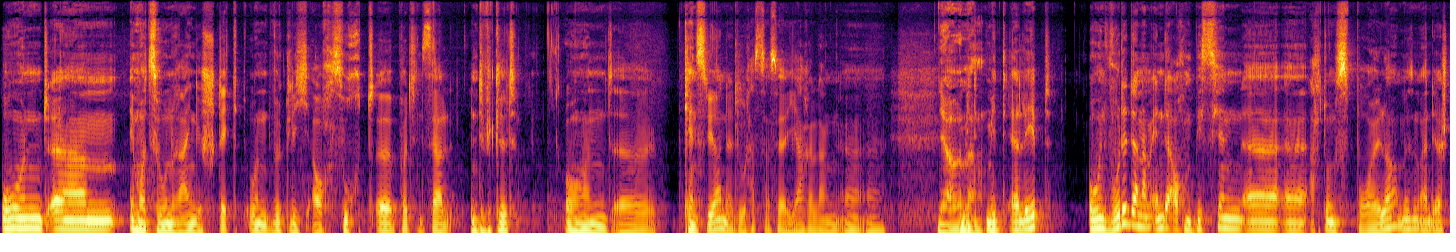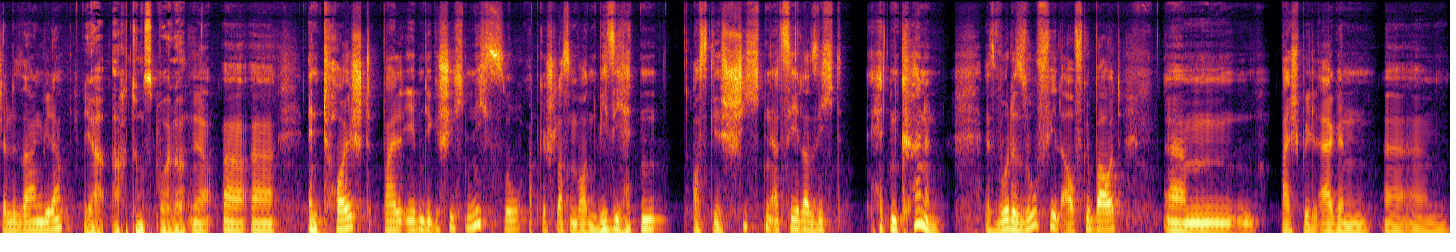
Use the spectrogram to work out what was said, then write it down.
und ähm, Emotionen reingesteckt und wirklich auch Suchtpotenzial entwickelt. Und äh, kennst du ja, ne? du hast das ja jahrelang äh, äh, Jahrelang. mit, miterlebt. Und wurde dann am Ende auch ein bisschen, äh, äh, Achtung, Spoiler, müssen wir an der Stelle sagen wieder, Ja, Achtung, Spoiler. ja, äh, äh, enttäuscht, weil eben die Geschichten nicht so abgeschlossen wurden, wie sie hätten aus Geschichtenerzählersicht hätten können. Es wurde so viel aufgebaut, ähm, Beispiel Ergen äh, ähm,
